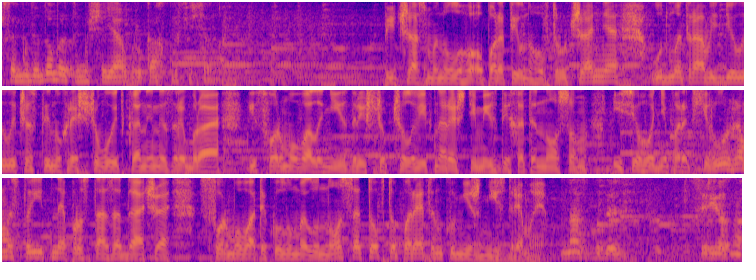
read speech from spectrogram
все буде добре, тому що я в руках професіоналів. Під час минулого оперативного втручання у Дмитра відділили частину хрящової тканини з ребра і сформували ніздрі, щоб чоловік нарешті міг дихати носом. І сьогодні перед хірургами стоїть непроста задача сформувати колумелу носа, тобто перетинку між ніздрями. У нас буде серйозна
